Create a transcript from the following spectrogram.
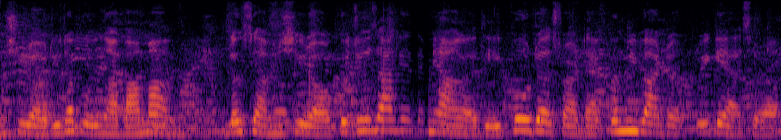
မရှိတော့ဘူးဒီထက်ပိုငါဘာမှလုပ်စရာမရှိတော့ဘူးကိုကြိုးစားခဲ့သမျှကဒီကိုအတွက်ဆိုတာတက်ကိုမိဘအတွက်တွေးခဲ့ရဆိုတော့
